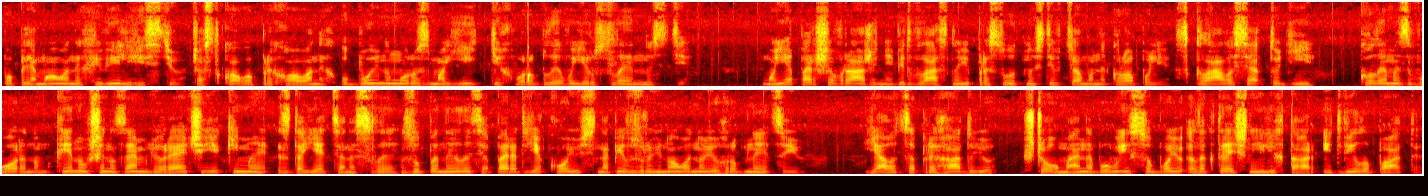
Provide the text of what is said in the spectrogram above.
поплямованих вільгістю, частково прихованих у буйному розмаїтті хворобливої рослинності. Моє перше враження від власної присутності в цьому некрополі склалося тоді, коли ми з Вореном, кинувши на землю речі, які ми, здається, несли, зупинилися перед якоюсь напівзруйнованою гробницею. Я оце пригадую, що у мене був із собою електричний ліхтар і дві лопати,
